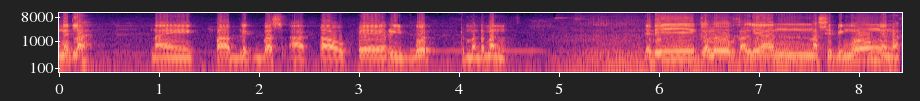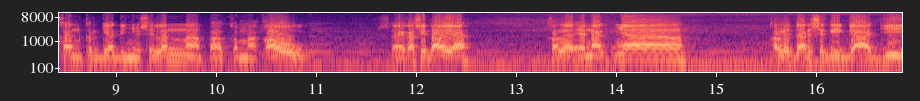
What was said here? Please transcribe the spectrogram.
menit lah naik public bus atau ferry boat teman-teman. Jadi kalau kalian masih bingung enakan kerja di New Zealand apa ke Macau? Saya kasih tahu ya kalau enaknya kalau dari segi gaji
